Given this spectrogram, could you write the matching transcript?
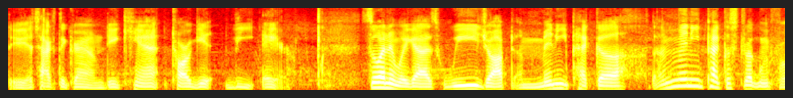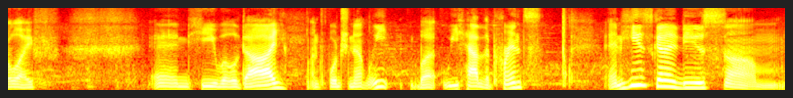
they attack the ground. They can't target the air. So anyway, guys, we dropped a mini P.E.K.K.A. The mini P.E.K.K.A. struggling for life. And he will die, unfortunately. But we have the prince. And he's gonna do some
